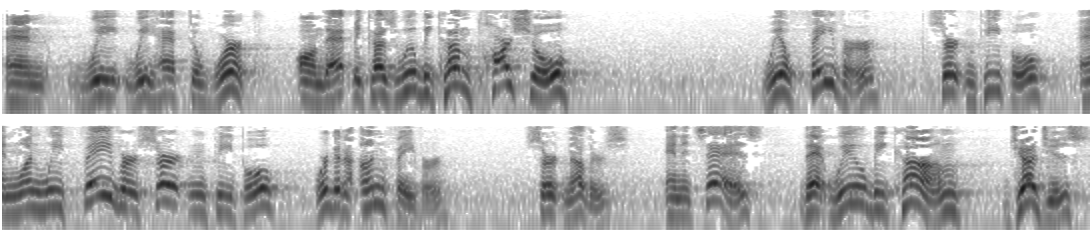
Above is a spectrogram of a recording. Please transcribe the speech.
And we, we have to work on that because we'll become partial. We'll favor certain people. And when we favor certain people, we're going to unfavor certain others. And it says that we'll become judges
